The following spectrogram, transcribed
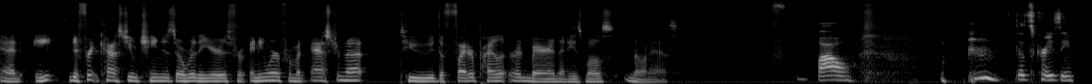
had eight different costume changes over the years from anywhere from an astronaut to the fighter pilot Red Baron that he's most known as. Wow. That's crazy.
